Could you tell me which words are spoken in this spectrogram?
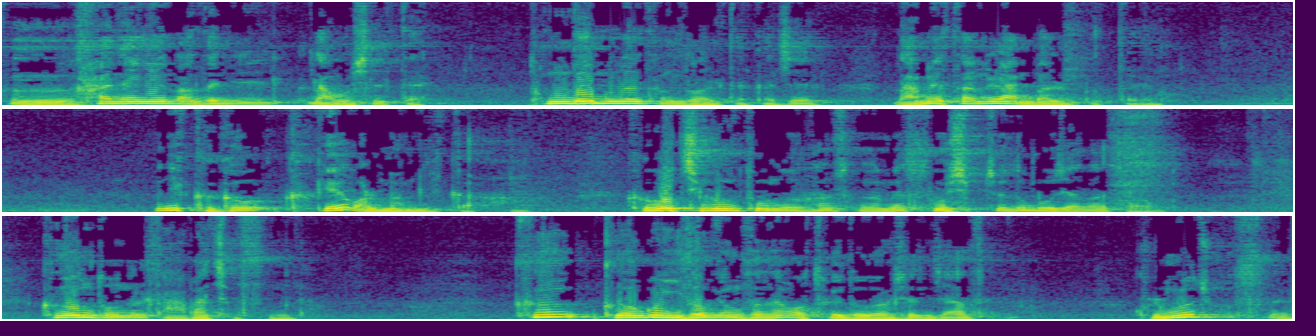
그 한양에 나들이 나오실 때, 동대문에 당도할 때까지 남의 땅을 안 밟았대요. 아니, 그거, 그게 얼마입니까? 그거 지금 돈으로 환산하면 수십 조도 모자라죠. 그런 돈을 다 바쳤습니다. 그, 그하고 이석영 선생 어떻게 돌아가셨는지 아세요? 굶어 죽었어요.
